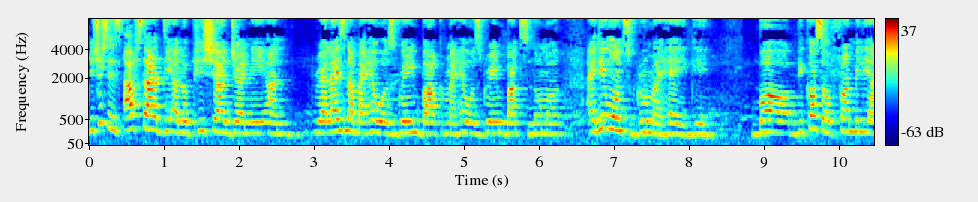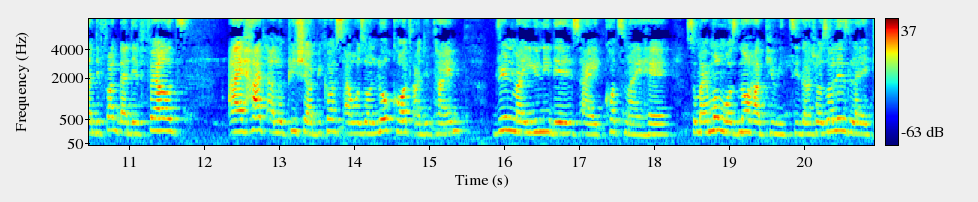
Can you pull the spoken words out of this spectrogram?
the truth is after the alopecia journey and realizing that my hair was going back my hair was growing back to normal i didn't want to grow my hair again. But because of family and the fact that they felt i had alopecia because i was on low cut at the time during my uni days i cut my hair. So my mom was not happy with it and she was always like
